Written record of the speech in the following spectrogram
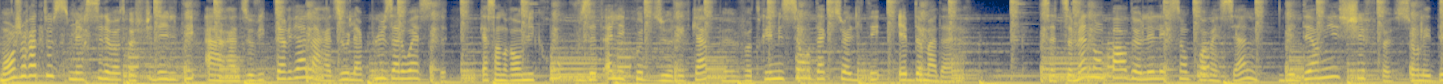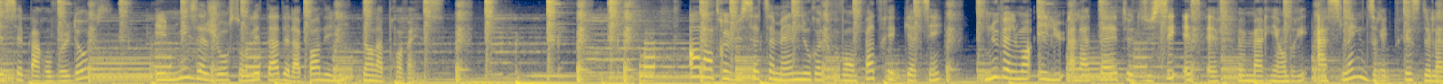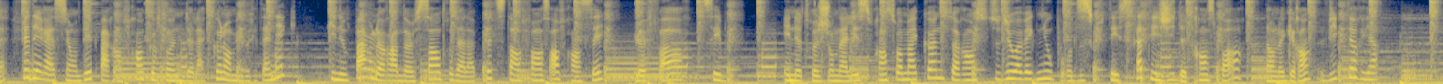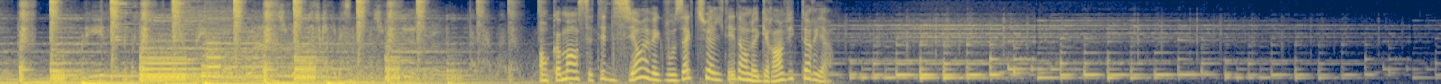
Bonjour à tous, merci de votre fidélité à Radio Victoria, la radio la plus à l'ouest. Cassandra au micro, vous êtes à l'écoute du Récap, votre émission d'actualité hebdomadaire. Cette semaine, on parle de l'élection provinciale, des derniers chiffres sur les décès par overdose et une mise à jour sur l'état de la pandémie dans la province. En entrevue cette semaine, nous retrouvons Patrick Gatien, nouvellement élue à la tête du CSF, Marie-André Asselin, directrice de la Fédération des parents francophones de la Colombie-Britannique, qui nous parlera d'un centre de la petite enfance en français, le Fort Cebu. Et notre journaliste François Macon sera en studio avec nous pour discuter stratégie de transport dans le Grand Victoria. On commence cette édition avec vos actualités dans le Grand Victoria.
